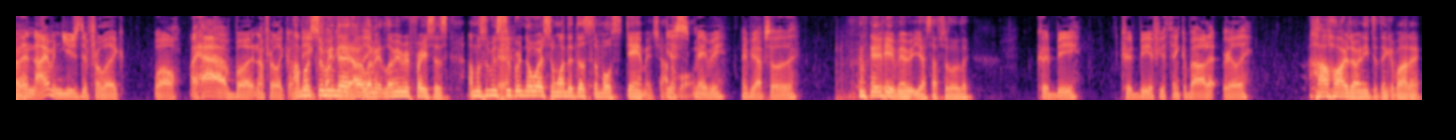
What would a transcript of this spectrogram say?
right. haven't I haven't used it for like well, I have, but not for like a I'm big assuming fucking that. Uh, let thing. me let me rephrase this. I'm assuming Yeah. supernova is the one that does the most damage out Yes, of all. maybe. Maybe absolutely. maybe, maybe, yes, absolutely. Could be. Could be if you think about it, really. How hard do I need to think about it?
